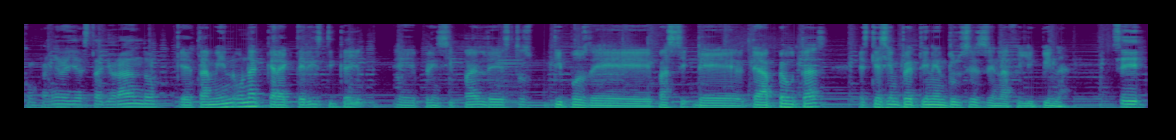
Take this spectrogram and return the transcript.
compañero ya está llorando. Que también una característica eh, principal de estos tipos de, de terapeutas es que siempre tienen dulces en la Filipina. Sí,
